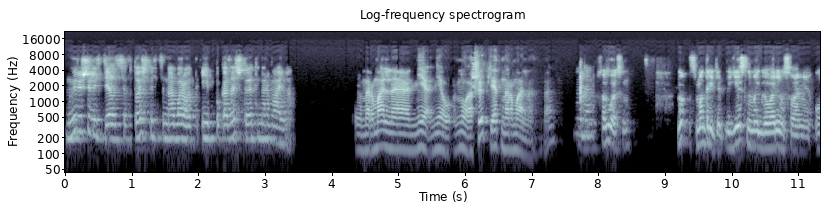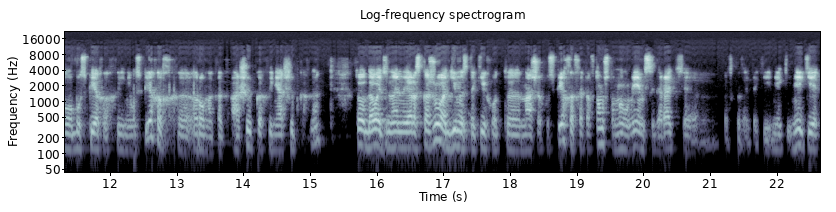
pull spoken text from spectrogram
мы решили сделать все в точности наоборот и показать, что это нормально нормально, не, не, ну, ошибки – это нормально, да? Ну да. Согласен. Ну, смотрите, если мы говорим с вами об успехах и неуспехах, э, ровно как о ошибках и не ошибках, да, то давайте, наверное, я расскажу. Один из таких вот э, наших успехов – это в том, что мы умеем собирать, э, так сказать, такие некие, некие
